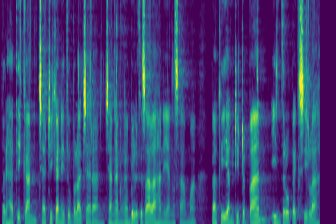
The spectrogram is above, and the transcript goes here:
perhatikan, jadikan itu pelajaran. Jangan ngambil kesalahan yang sama. Bagi yang di depan, introspeksilah.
